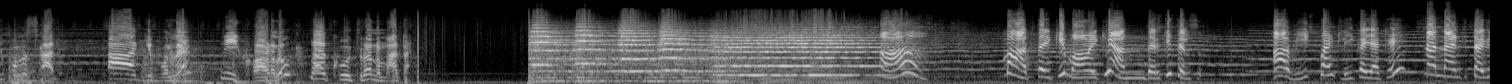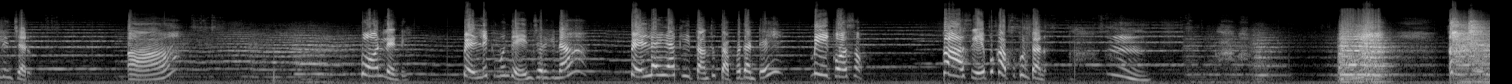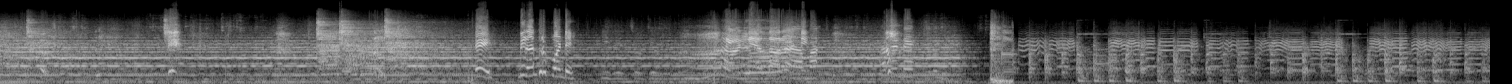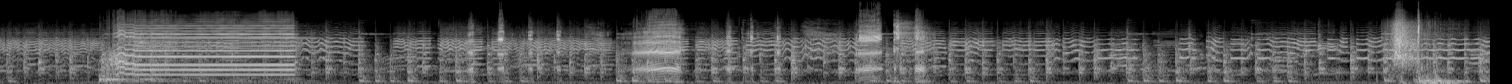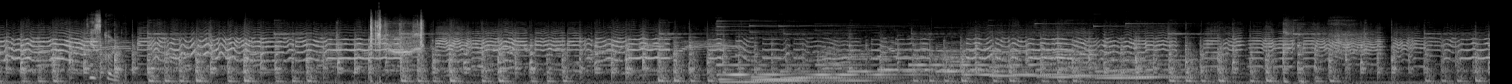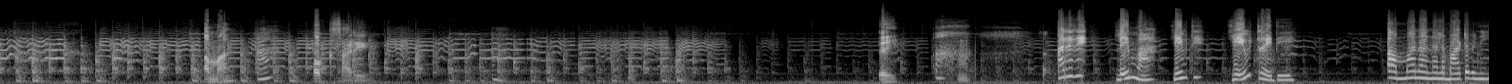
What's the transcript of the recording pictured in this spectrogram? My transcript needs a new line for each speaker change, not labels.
అగ్గి పుల్ల ఆ నీ కోడలు నా కూతురు అన్నమాట.
ఆ, మా అత్తయ్యకి మావయ్యకి అందరికీ తెలుసు. ఆ వీక్ పాయింట్ లీక్ అయ్యాకే నన్ను ఆయనకి తగిలించారు. ఆ పోన్లేండి. పెళ్ళికి ముందు ఏం జరిగినా పెళ్ళయ్యాక ఈ తంతు తప్పదంటే
తీసుకోండి
అమ్మా
ఆ?
ఒక్కసారి ఏయ్
అరే లేమ్మా ఏమిటి ఏమిట్రా ఇది
అమ్మా నాన్నల మాట విని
